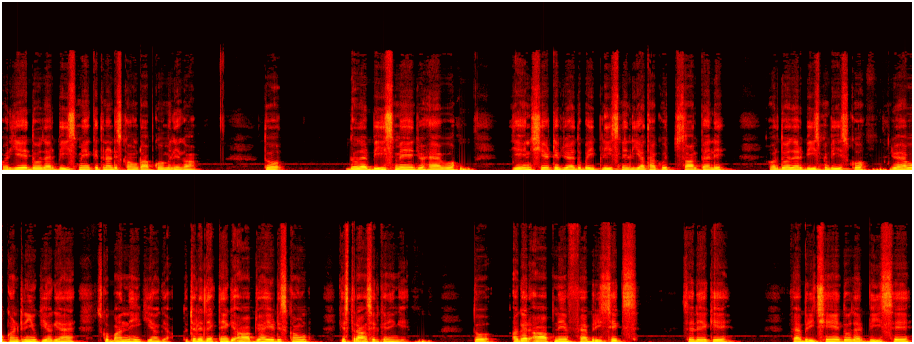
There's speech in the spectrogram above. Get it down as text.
और ये 2020 में कितना डिस्काउंट आपको मिलेगा। तो 2020 में जो है वो ये इनिशिएटिव जो है दुबई पुलिस ने लिया था कुछ साल पहले। और 2020 में भी इसको जो है वो कंटिन्यू किया गया है। इसको बंद नहीं किया गया। तो चले देखते हैं कि आप जो है ये डिस्काउंट किस तरह हासिल करेंगे। तो अगर आपने फेबरी सिक्स से ले लेके फेबरी छः दो हज़ार बीस से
